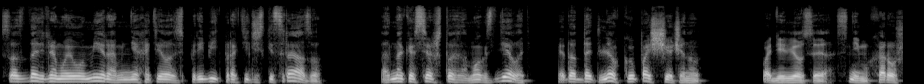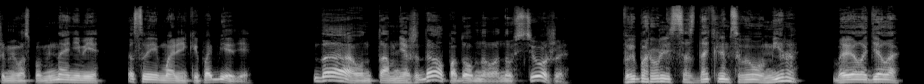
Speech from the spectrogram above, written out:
Создателя моего мира мне хотелось прибить практически сразу, однако все, что мог сделать, это дать легкую пощечину. Поделился с ним хорошими воспоминаниями о своей маленькой победе. Да, он там не ожидал подобного, но все же. Вы боролись с создателем своего мира? Было дело.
